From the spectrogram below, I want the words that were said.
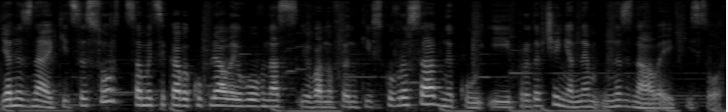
Я не знаю, який це сорт. Саме цікаве, купляла його в нас в Івано-Франківську в розсаднику, і продавчиня не, не знала, який сорт.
